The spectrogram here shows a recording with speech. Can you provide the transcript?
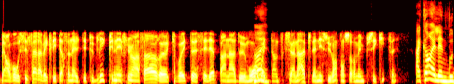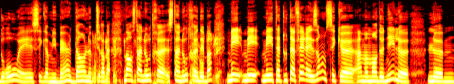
ben on va aussi le faire avec les personnalités publiques. Puis l'influenceur euh, qui va être célèbre pendant deux mois Ouais. va être dans le dictionnaire. Puis l'année suivante, on ne saura même plus c'est qui. tu sais. À quand Hélène Boudreau et ses gummy bears dans le petit Robert? Bon, c'est un autre, euh, c'est un autre Un débat. Mais, mais, mais t'as tout à fait raison. C'est que, à un moment donné, le, le,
